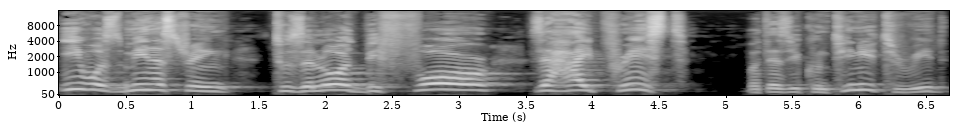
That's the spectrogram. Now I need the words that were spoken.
he was ministering to the Lord before the high priest. But as you continue to read,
